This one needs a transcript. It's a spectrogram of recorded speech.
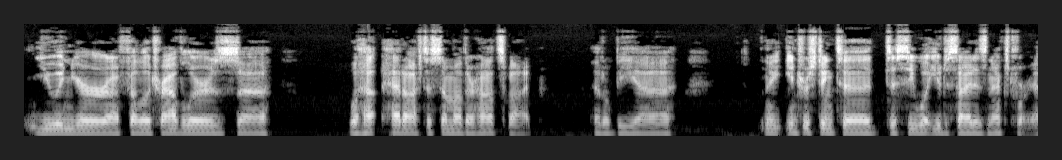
you and your uh, fellow travelers uh, will he- head off to some other hotspot. It'll be uh, interesting to to see what you decide is next for you.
